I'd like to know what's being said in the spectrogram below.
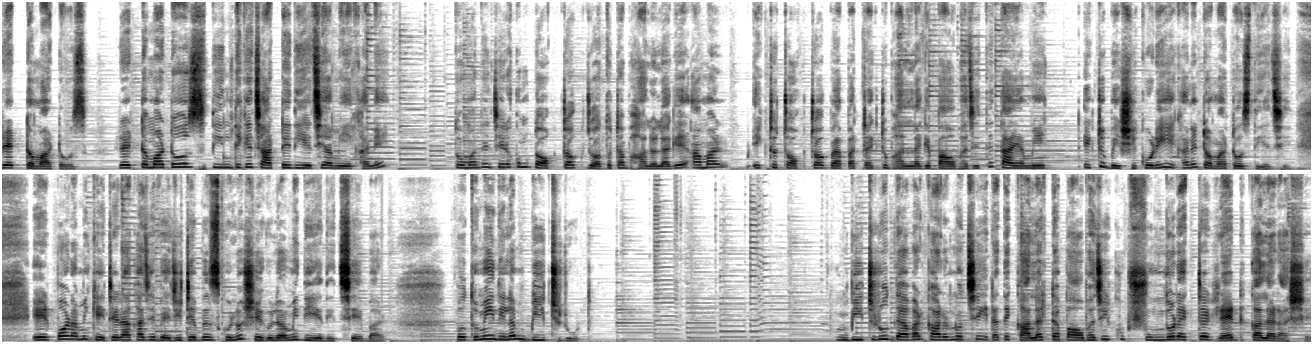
রেড টমাটোজ রেড টমাটোজ তিন থেকে চারটে দিয়েছি আমি এখানে। তোমাদের যেরকম টক টক যতটা ভালো লাগে, আমার একটু টক টক ব্যাপারটা একটু ভালো লাগে পাও ভাজিতে তাই আমি একটু বেশি করেই এখানে টমাটোস দিয়েছি। এরপর আমি কেটে রাখা যে ভেজিটেবলসগুলো সেগুলো আমি দিয়ে দিচ্ছি এবার। প্রথমেই দিলাম বিটরুট বিটরুট দেওয়ার কারণ হচ্ছে এটাতে কালারটা পাওভাজির খুব সুন্দর একটা রেড কালার আসে।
